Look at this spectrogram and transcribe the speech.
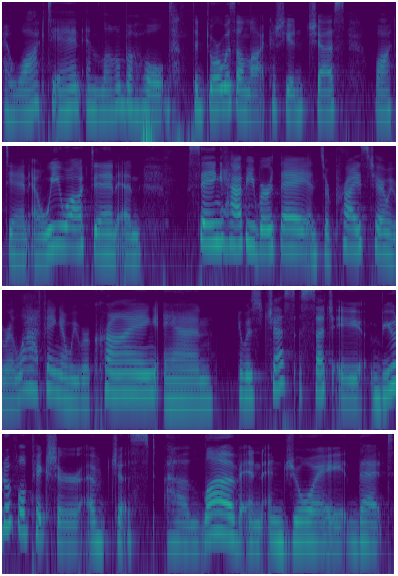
I walked in, and lo and behold, the door was unlocked because she had just walked in. And we walked in and sang happy birthday and surprised her. And we were laughing and we were crying. And it was just such a beautiful picture of just uh, love and, and joy that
